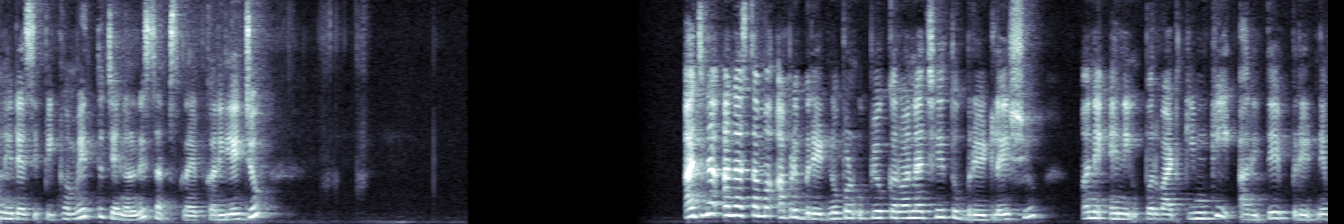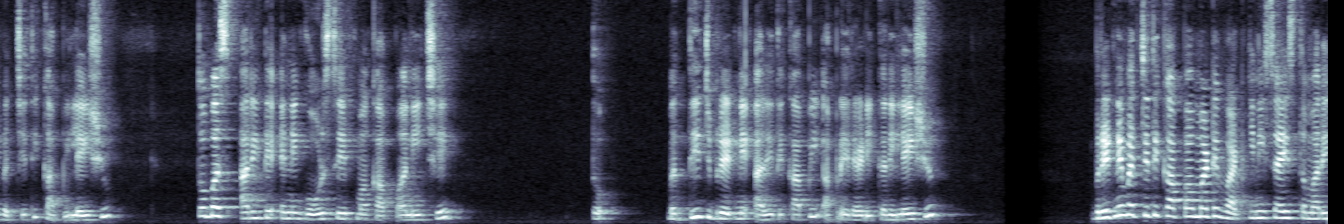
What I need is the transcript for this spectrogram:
અને રેસિપી ગમે તો ચેનલને સબસ્ક્રાઈબ કરી લેજો. આજના આ નાસ્તામાં આપણે બ્રેડનો પણ ઉપયોગ કરવાના છે તો બ્રેડ લઈશું અને એની ઉપર વાટકી મૂકી આ રીતે બ્રેડને વચ્ચેથી કાપી લઈશું. તો બસ આ રીતે એને ગોળ શેપમાં કાપવાની છે. તો બધી જ બ્રેડને આ રીતે કાપી આપણે રેડી કરી લઈશું. બ્રેડને વચ્ચેથી કાપવા માટે વાટકીની સાઇઝ તમારે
